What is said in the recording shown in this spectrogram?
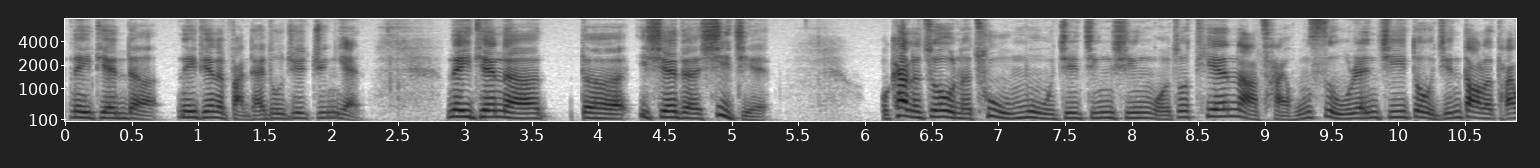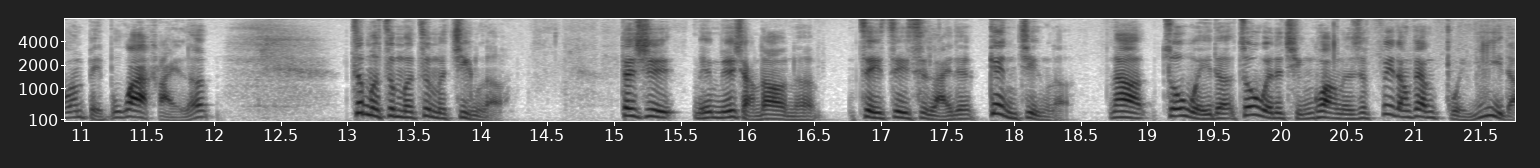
那一天的那一天的反台独军军演，那一天呢的一些的细节，我看了之后呢，触目皆惊心。我说天呐，彩虹四无人机都已经到了台湾北部外海了，这么这么这么近了，但是没没有想到呢，这这次来的更近了。那周围的周围的情况呢是非常非常诡异的。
